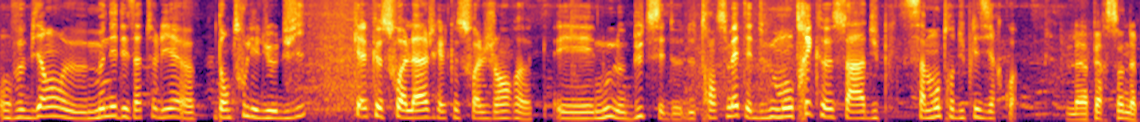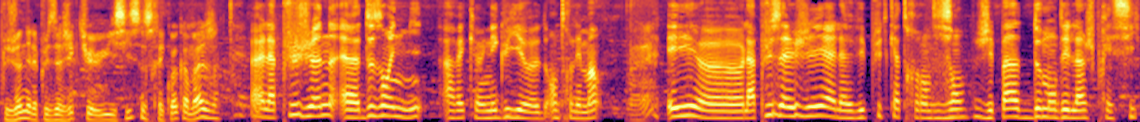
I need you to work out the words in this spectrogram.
on veut bien euh, mener des ateliers euh, dans tous les lieux de vie, quel que soit l'âge, quel que soit le genre. euh, et nous, le but c'est de, de transmettre et de montrer que ça a du, ça montre du plaisir, quoi. La personne la plus jeune et la plus âgée que tu as eue ici, ce serait quoi comme âge Euh, la plus jeune, euh, deux ans et demi, avec une aiguille euh, entre les mains. Et la plus âgée, elle avait plus de 90 ans. J'ai pas demandé l'âge précis.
